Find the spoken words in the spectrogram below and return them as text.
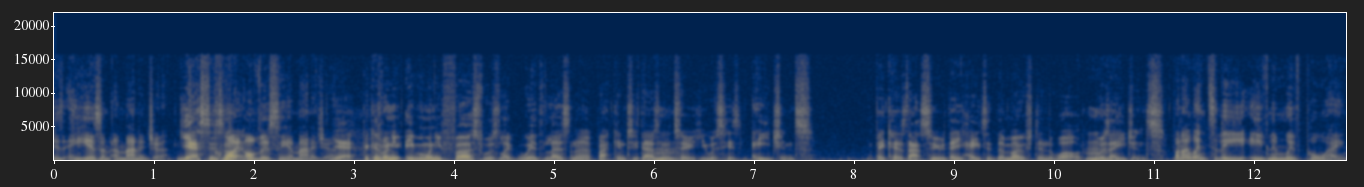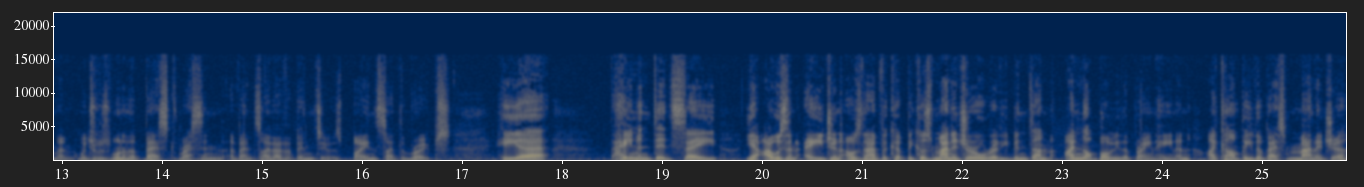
is, he isn't a manager. Yes, it's quite not- obviously a manager. Yeah, because when you even when he first was like with Lesnar back in 2002, Mm. he was his agent because that's who they hated the most in the world Mm. was agents. When I went to the evening with Paul Heyman, which was one of the best wrestling events I've ever been to, it was by Inside the Ropes. He, uh, Heyman did say, "Yeah, I was an agent, I was an advocate because manager already been done. I'm not Bobby the Brain Heenan. I can't be the best manager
